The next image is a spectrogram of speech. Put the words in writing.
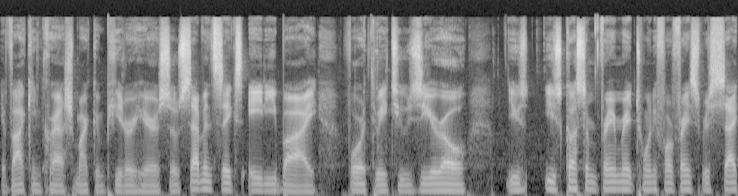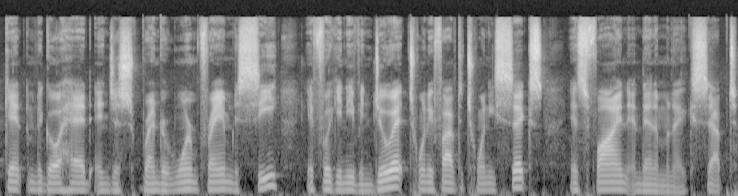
if I can crash my computer here. So 7680 by 4320. Use, use custom frame rate 24 frames per second. I'm going to go ahead and just render warm frame to see if we can even do it. 25 to 26 is fine, and then I'm going to accept.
